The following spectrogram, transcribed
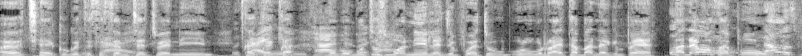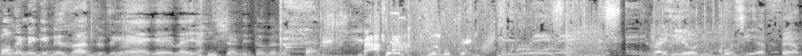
ayocheck ukuthi sisemthethweni yini. Cha cha cha. ngoba ukuthi usibonile nje mfowethu u- u-right abaleke impela. Baleke uzephula nawe usibonge nekini izandla uthi ngeke bayishela into vele Umrozo right here on Ukhosi FM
